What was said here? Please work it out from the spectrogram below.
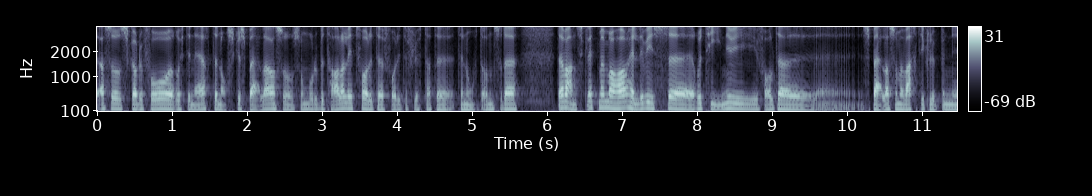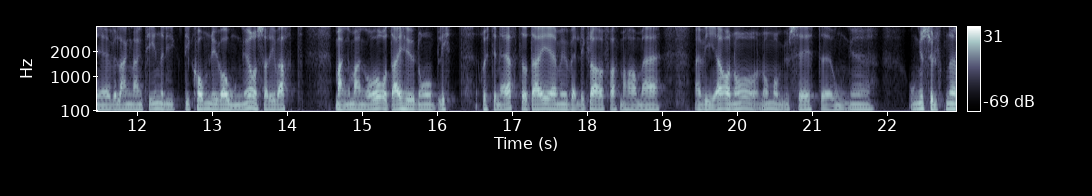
altså Skal du få rutinerte norske spillere, så, så, må du betale litt for dem til å få dem til å flytte til, til Notodden. Så det, det, er vanskelig. Men vi har heldigvis uh, rutine i forhold til uh, spillere som har vært i klubben over lang lang tid. De, de kom da de var unge, og så har de vært mange mange år. og De har jo nå blitt rutinerte, og de er vi jo veldig glade for at vi har med, med videre. og nå, nå, må vi jo se etter unge, unge sultne,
